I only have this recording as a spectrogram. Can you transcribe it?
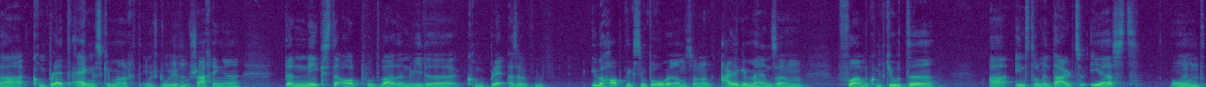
war komplett eigens gemacht im Studio von Schachinger. Der nächste Output war dann wieder komplett, also überhaupt nichts im Proberaum, sondern alle gemeinsam vor dem Computer, äh, instrumental zuerst und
